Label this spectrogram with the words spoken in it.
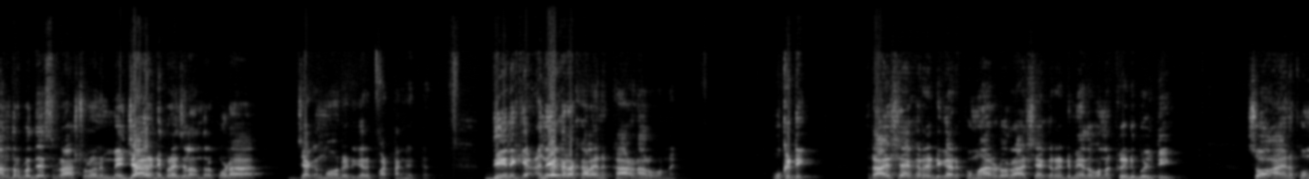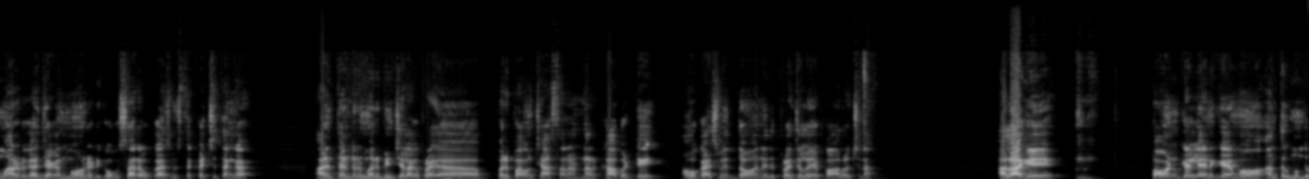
ఆంధ్రప్రదేశ్ రాష్ట్రంలోని మెజారిటీ ప్రజలందరూ కూడా జగన్మోహన్ రెడ్డి గారికి పట్టం కట్టారు. దీనికి అనేక రకాలైన కారణాలు ఉన్నాయి. ఒకటి రాజశేఖర రెడ్డి గారి కుమారుడు రాజశేఖర రెడ్డి మీద ఉన్న క్రెడిబిలిటీ. సో ఆయన కుమారుడిగా జగన్మోహన్ రెడ్డికి ఒకసారి అవకాశం ఇస్తే ఖచ్చితంగా ఆయన తండ్రిని మరిపించేలాగా పరిపాలన చేస్తానంటున్నారు. కాబట్టి అవకాశం ఇద్దాం అనేది ప్రజల యొక్క ఆలోచన. అలాగే పవన్ కళ్యాణ్కేమో అంతకుముందు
